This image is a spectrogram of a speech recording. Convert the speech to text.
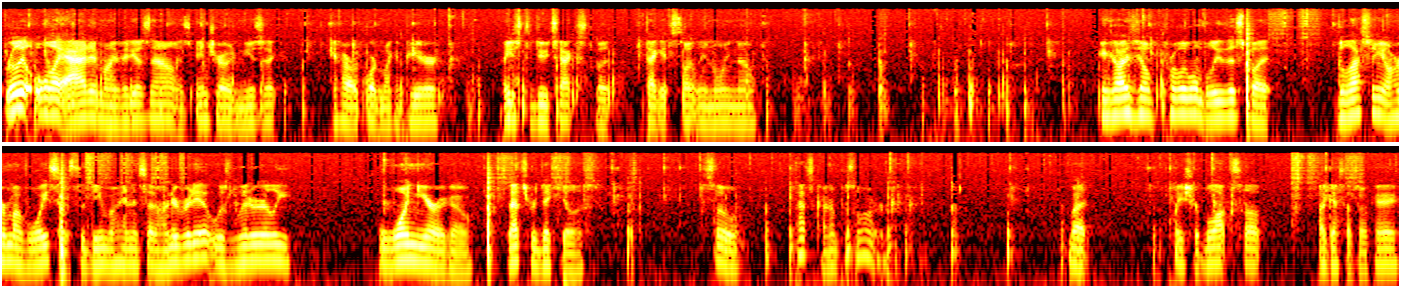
Really, all I add in my videos now is intro and music. If I record on my computer. I used to do text, but that gets slightly annoying now. And guys, y'all probably won't believe this, but the last time y'all heard my voice since the Dean Bohannon 700 video was literally one year ago. That's ridiculous. So, that's kind of bizarre. But, place your blocks up. I guess that's okay.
